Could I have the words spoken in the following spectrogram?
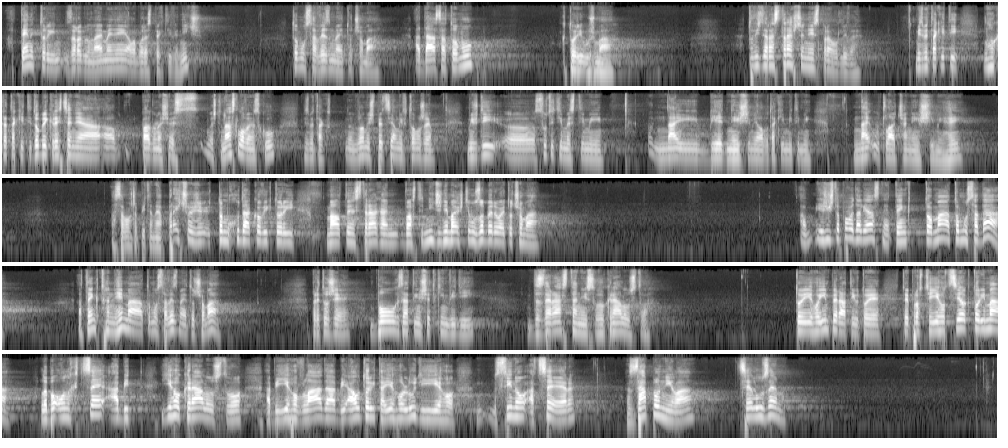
A ten, ktorý zarobil najmenej, alebo respektíve nič, tomu sa vezme to, čo má. A dá sa tomu, ktorý už má. To vyzerá strašne nespravodlivé. My sme takí tí, mnohokrát takí tí dobrí kresťania, pardon, ešte, ešte na Slovensku, my sme tak veľmi špeciálni v tom, že my vždy uh, súcitíme s tými najbiednejšími, alebo takými tými najutláčanejšími, hej? A sa možno pýtame, a prečo, že tomu chudákovi, ktorý mal ten strach a vlastne nič nemá, ešte mu zoberú aj to, čo má? A Ježiš to povedal jasne, ten, kto má, tomu sa dá. A ten, kto nemá, tomu sa vezme to, čo má. Pretože Boh za tým všetkým vidí vzrastanie svojho kráľovstva. To je jeho imperatív, to je, to je proste jeho cieľ, ktorý má. Lebo on chce, aby jeho kráľovstvo, aby jeho vláda, aby autorita jeho ľudí, jeho synov a dcer zaplnila celú zem.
